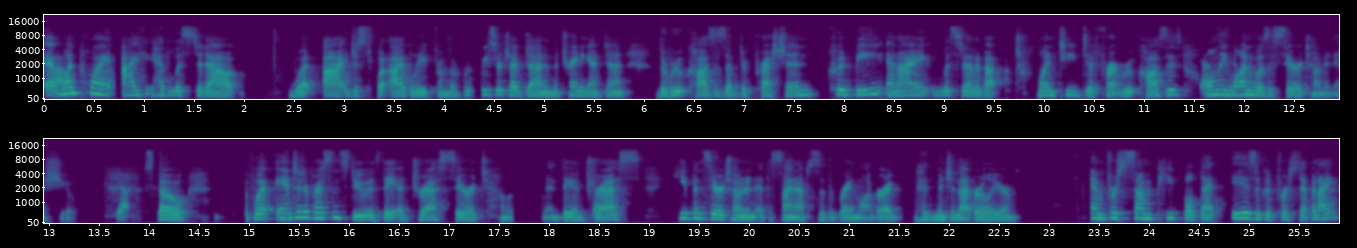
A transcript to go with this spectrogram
at wow. one point, I had listed out what I just what I believe from the research I've done and the training I've done, the root causes of depression could be. And I listed out about 20 different root causes. Yes. Only one was a serotonin issue. Yeah. So what antidepressants do is they address serotonin. They address yeah. keeping serotonin at the synapses of the brain longer. I had mentioned that earlier and for some people that is a good first step and i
